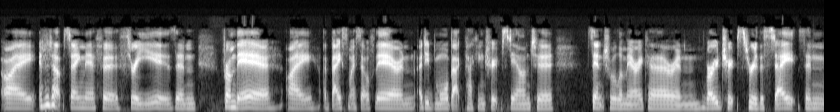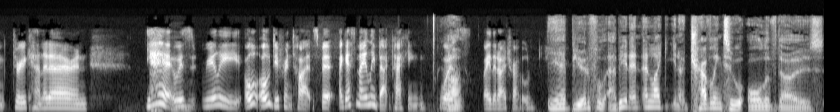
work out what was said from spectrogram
I ended up staying there for three years. And from there, I, I based myself there and I did more backpacking trips down to Central America and road trips through the States and through Canada. And yeah, it was mm. really all, all different types, but I guess mainly backpacking was. the way that I traveled. Yeah, beautiful, Abby. And, and like, you know, traveling to all of those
